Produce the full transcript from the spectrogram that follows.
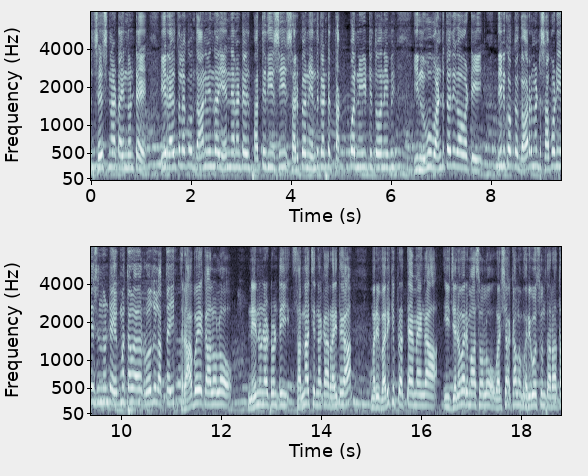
అయింది చేసినట్టు అయిందంటే ఈ రైతులకు దాని మీద ఏంది అని అంటే పత్తి తీసి సరిపోయిన ఎందుకంటే తక్కువ నీటితోని ఈ నువ్వు వండుతుంది కాబట్టి దీనికి ఒక గవర్నమెంట్ సపోర్ట్ చేసింది ఉంటే ఎగుమత రోజులు వస్తాయి. రాబోయే కాలంలో నేనున్నటువంటి సన్నా చిన్నకారు రైతుగా మరి వరికి ప్రత్యామ్నాయంగా ఈ జనవరి మాసంలో వర్షాకాలం వరి కోసిన తర్వాత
